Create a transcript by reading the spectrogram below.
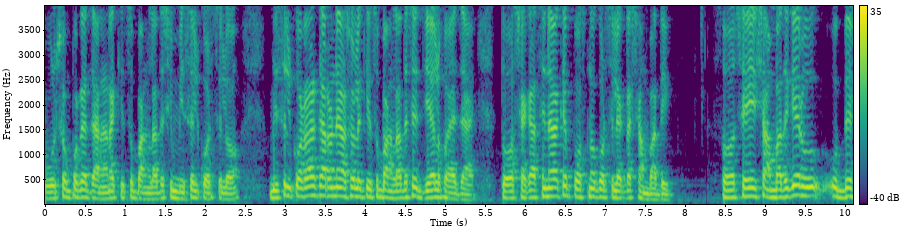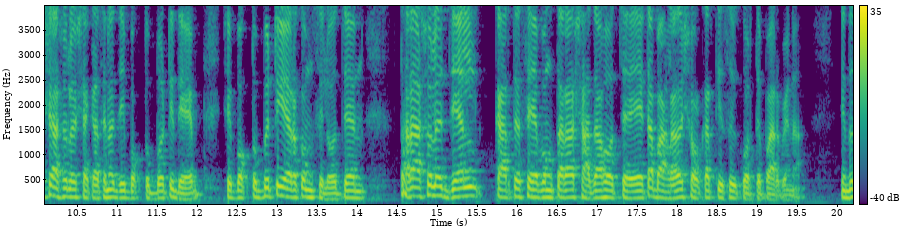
রুল সম্পর্কে জানে না, কিছু বাংলাদেশি মিছিল করছিল? মিছিল করার কারণে আসলে কিছু বাংলাদেশে জেল হয়ে যায়। তো শেখ হাসিনাকে প্রশ্ন করছিল একটা সাংবাদিক। তো সেই সাংবাদিকের উদ্দেশ্যে আসলে শেখ হাসিনা যে বক্তব্যটি দেয়, সেই বক্তব্যটি এরকম ছিল যে, তারা আসলে জেল কাটতেছে এবং তারা সাজা হচ্ছে, এটা বাংলাদেশ সরকার কিছুই করতে পারবে না। কিন্তু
